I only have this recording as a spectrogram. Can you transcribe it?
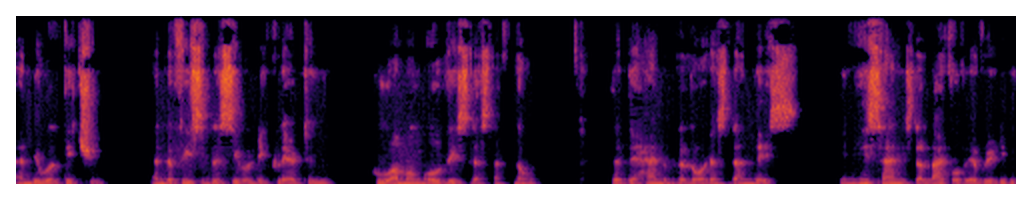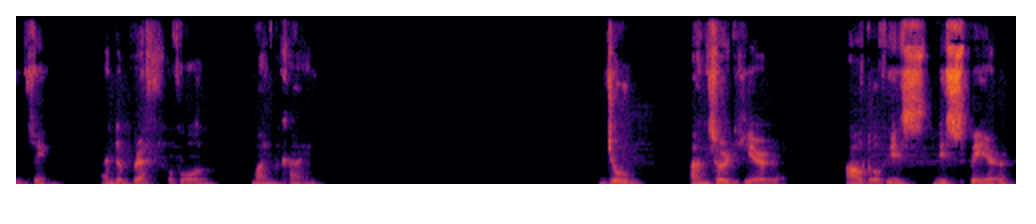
and they will teach you, and the fish of the sea will declare to you. Who among all these does not know that the hand of the Lord has done this? In his hand is the life of every living thing and the breath of all mankind. Job answered here out of his despair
